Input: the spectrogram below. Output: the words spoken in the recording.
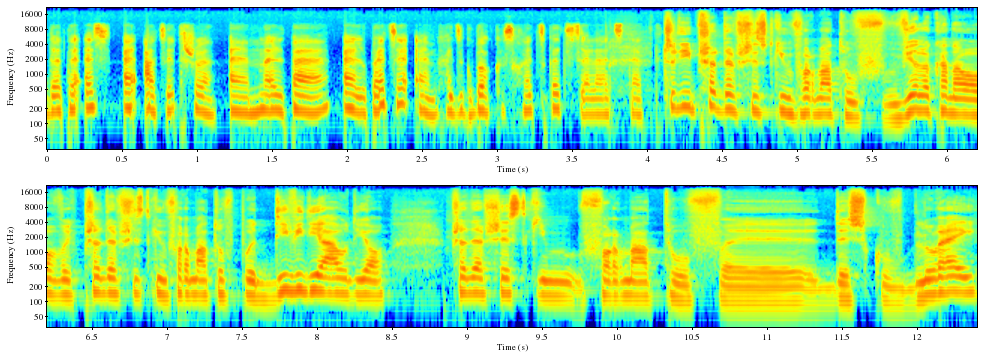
DTS, EAC3, MLP, LPCM Xbox headset selected. czyli przede wszystkim formatów wielokanałowych, przede wszystkim formatów płyt DVD audio, przede wszystkim formatów y, dysków Blu-ray.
